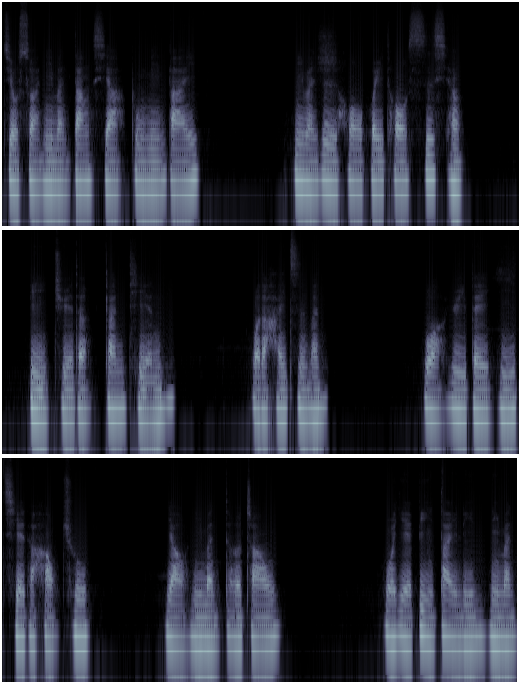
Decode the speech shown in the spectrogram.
就算你们当下不明白，你们日后回头思想，必觉得甘甜。我的孩子们，我预备一切的好处，要你们得着。我也必带领你们，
